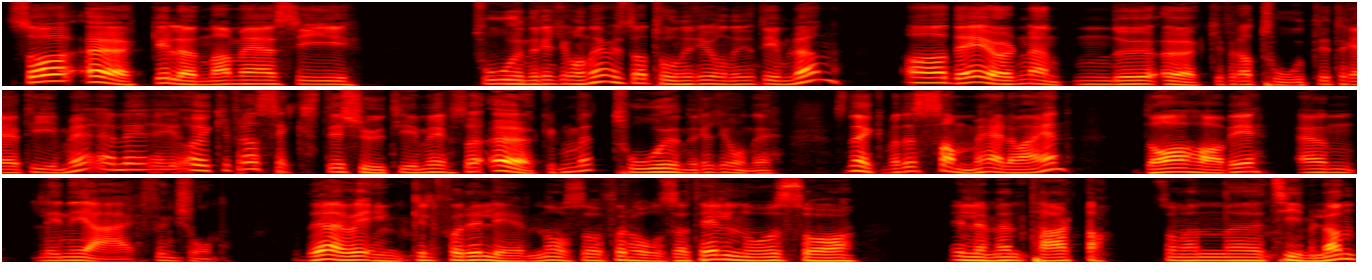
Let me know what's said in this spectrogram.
så øker lønna med si 200 kroner, hvis du har 200 kroner i timelønn. Og det gjør den enten du øker fra to til tre timer, eller øker fra seks til sju timer. Så øker den med 200 kroner. Så den øker med det samme hele veien. Da har vi en lineær funksjon. Det er jo enkelt for elevene også å forholde seg til, noe så elementært da, som en eh, timelønn.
